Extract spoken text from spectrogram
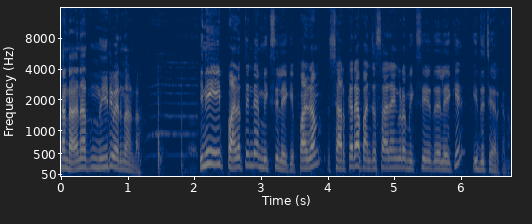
കണ്ട? അതിനകത്ത് നീര് വരുന്ന കണ്ടോ? ഇനി ഈ പഴത്തിന്റെ മിക്സിലേക്ക് പഴം ശർക്കര പഞ്ചസാരയും കൂടെ മിക്സ് ചെയ്തതിലേക്ക് ഇത് ചേർക്കണം.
